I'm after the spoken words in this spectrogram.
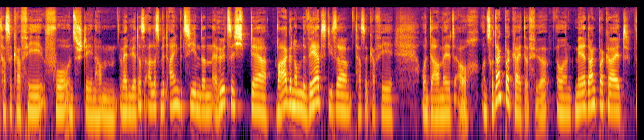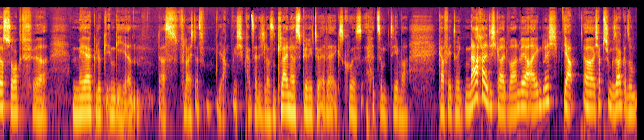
Tasse Kaffee vor uns stehen haben. Wenn wir das alles mit einbeziehen, dann erhöht sich der wahrgenommene Wert dieser Tasse Kaffee und damit auch unsere Dankbarkeit dafür. Und mehr Dankbarkeit, das sorgt für mehr Glück im Gehirn. Das vielleicht als, ja, ich kann es ja nicht lassen, kleiner spiritueller Exkurs zum Thema Kaffee trinken. Nachhaltigkeit waren wir ja eigentlich. Ja, äh, ich habe es schon gesagt, also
